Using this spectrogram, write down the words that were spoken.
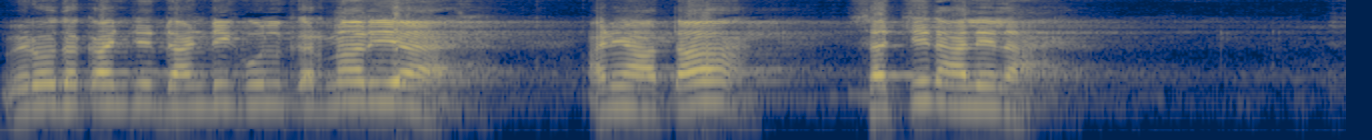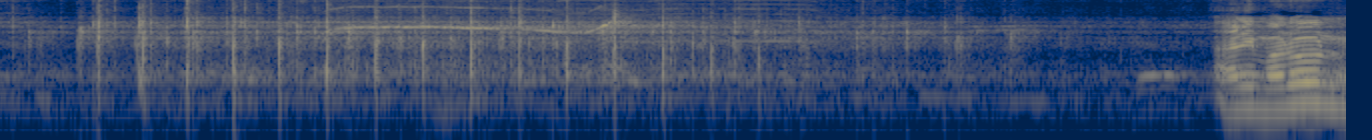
विरोधकांची दांडी गुल करणारी आहे. आणि आता सचिन आलेला आहे. आणि म्हणून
